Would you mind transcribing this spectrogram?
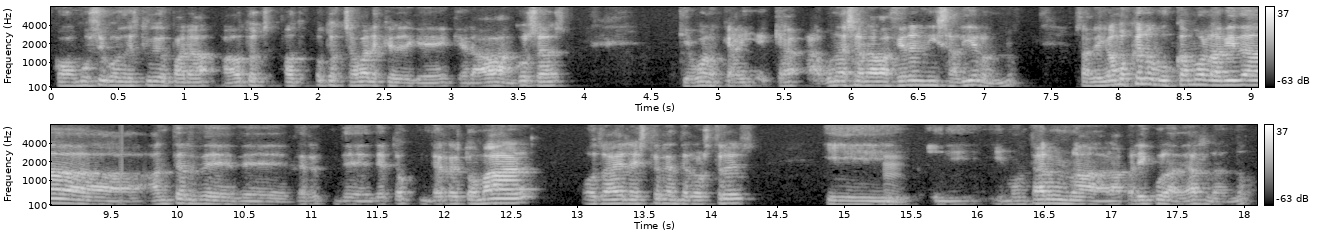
como músicos de estudio para, para otros, otros chavales que, que- que grababan cosas. Que bueno, que, hay, que algunas de esas grabaciones ni salieron, ¿no? O sea, digamos que nos buscamos la vida antes de, de- de- de- de to- de retomar otra vez la historia entre los tres y, Mm. y- y montar una, la película de Atlas, ¿no?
